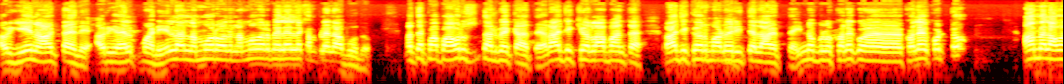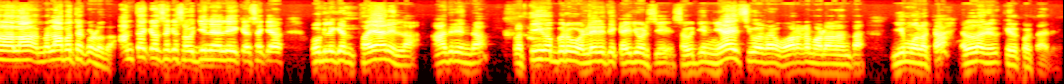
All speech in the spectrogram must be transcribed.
ಅವ್ರಿಗೆ ಏನು ಆಗ್ತಾ ಇದೆ, ಅವ್ರಿಗೆ ಹೆಲ್ಪ್ ಮಾಡಿ. ಇಲ್ಲ, ನಮ್ಮವರು ಆದ್ರೆ ನಮ್ಮವರ ಮೇಲೆಲ್ಲ ಕಂಪ್ಲೇಂಟ್ ಆಗ್ಬೋದು. ಮತ್ತೆ ಪಾಪ ಅವರು ಸುತ್ತಾಡ್ಬೇಕಾಗತ್ತೆ. ರಾಜಕೀಯ ಲಾಭ ಅಂತ, ರಾಜಕೀಯವ್ರು ಮಾಡೋ ರೀತಿಯಲ್ಲಿ ಆಗುತ್ತೆ. ಇನ್ನೊಬ್ರು ಕೊಲೆ ಕೊಲೆ ಕೊಟ್ಟು ಆಮೇಲೆ ಅವನ ಲಾಭ ತಗೊಳ್ಳೋದು ಅಂತ ಕೆಲಸಕ್ಕೆ ಸೌಜನ್ಯಲ್ಲಿ ಕೆಲಸಕ್ಕೆ ಹೋಗ್ಲಿಕ್ಕೆ ತಯಾರಿಲ್ಲ. ಆದ್ರಿಂದ ಪ್ರತಿಯೊಬ್ಬರು ಒಳ್ಳೆ ರೀತಿ ಕೈ ಜೋಡಿಸಿ ಸೌಜನ್ಯ ನ್ಯಾಯ ಸಿಗೋದ ಹೋರಾಟ ಮಾಡೋಣ ಅಂತ ಈ ಮೂಲಕ ಎಲ್ಲರಿಗೂ ಕೇಳ್ಕೊಳ್ತಾ ಇದ್ದೀನಿ.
